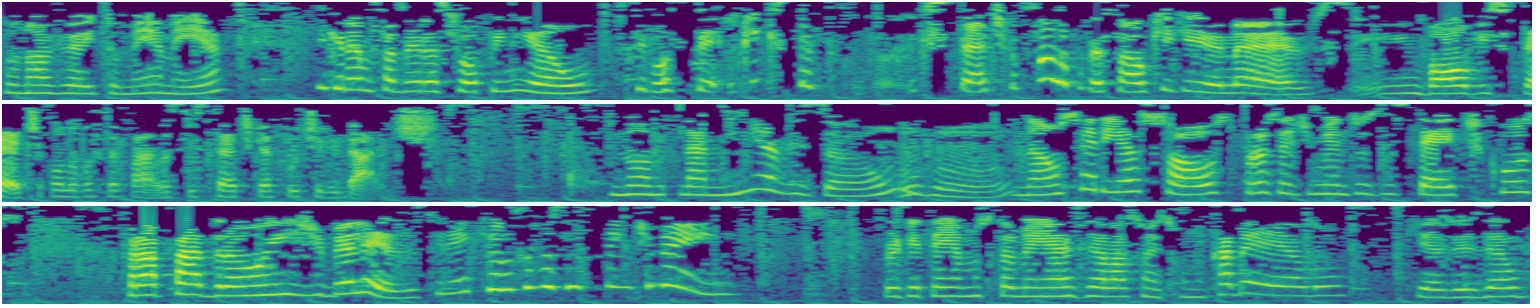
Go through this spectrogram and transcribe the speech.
998559866. E queremos saber a sua opinião. Se você. O que, que. Estética. Fala pro pessoal o que, que né, envolve estética quando você fala se estética é futilidade. No- na minha visão, Uhum. não seria só os procedimentos estéticos para padrões de beleza. Seria aquilo que você se sente bem. Porque temos também as relações com o cabelo, que às vezes é um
